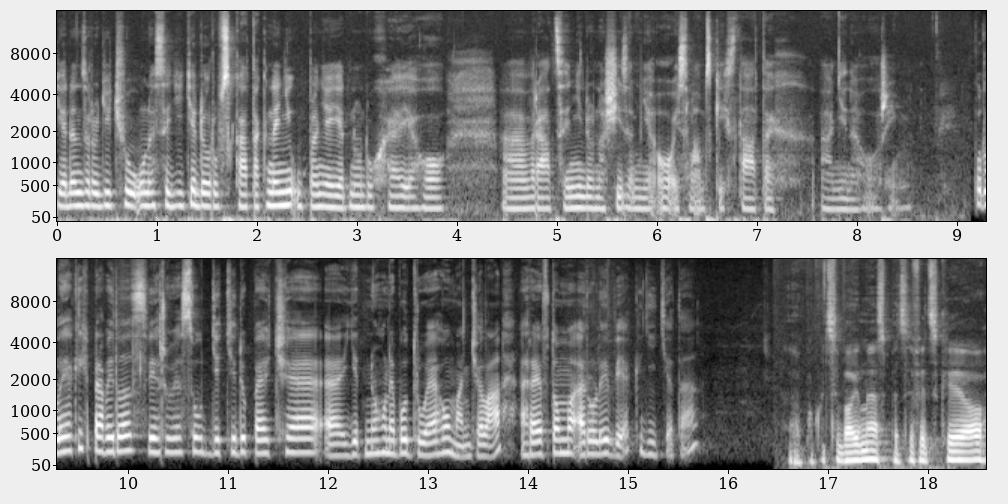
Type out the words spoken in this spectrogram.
jeden z rodičů unese dítě do Ruska, tak není úplně jednoduché jeho e, vrácení do naší země o islámských státech ani nehovořím. Podle jakých pravidel svěřuje soud děti do péče jednoho nebo druhého manžela? Hraje v tom roli věk dítěte? Pokud se bavíme specificky o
